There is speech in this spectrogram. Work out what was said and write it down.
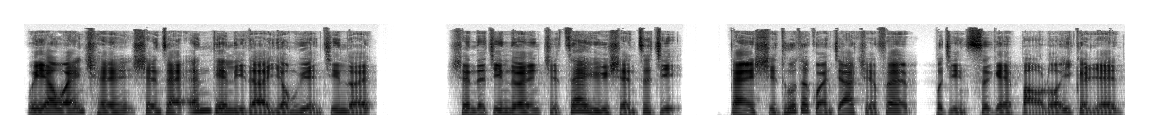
为要完成神在恩典里的永远经纶。神的经纶只在于神自己，但使徒的管家职分不仅赐给保罗一个人，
